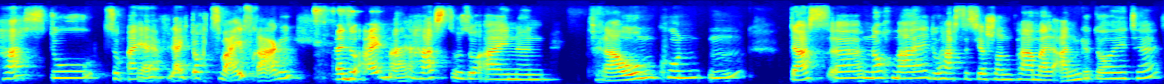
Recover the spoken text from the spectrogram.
hast du zum, ja, vielleicht doch zwei Fragen. Also einmal hast du so einen Traumkunden, das äh, nochmal, du hast es ja schon ein paar Mal angedeutet,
